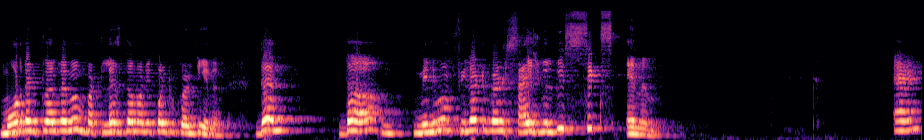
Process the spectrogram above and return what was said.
More than 12 mm but less than or equal to 20 mm. Then the minimum fillet weld size will be 6 mm. And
